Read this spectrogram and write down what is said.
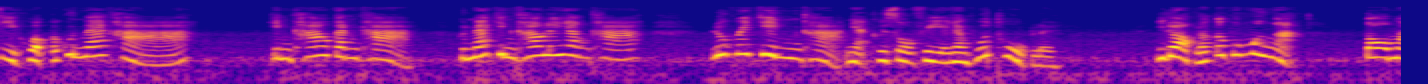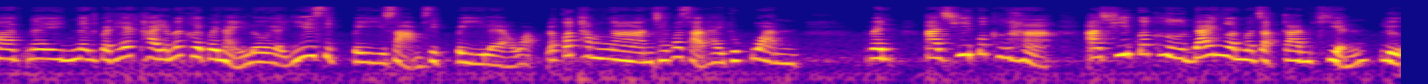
สี่ขวบก็คุณแม่ขา กินข้าวกันค่ะ คุณแม่กินข้าวหรือยังคะ ลูกไม่กินค่ะ เนี่ยคือโซเฟียยังพูดถูกเลย อีดอกแล้วก็พวกมึงอะโตมาในในประเทศไทยแล้วไม่เคยไปไหนเลยอะยี่สิบปีสามสิบปีแล้วอะแล้วก็ทำงานใช้ภาษาไทยทุกวัน เป็นอาชีพก็คือหา อาชีพก็คือได้เงินมาจากการเขียนหรือ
